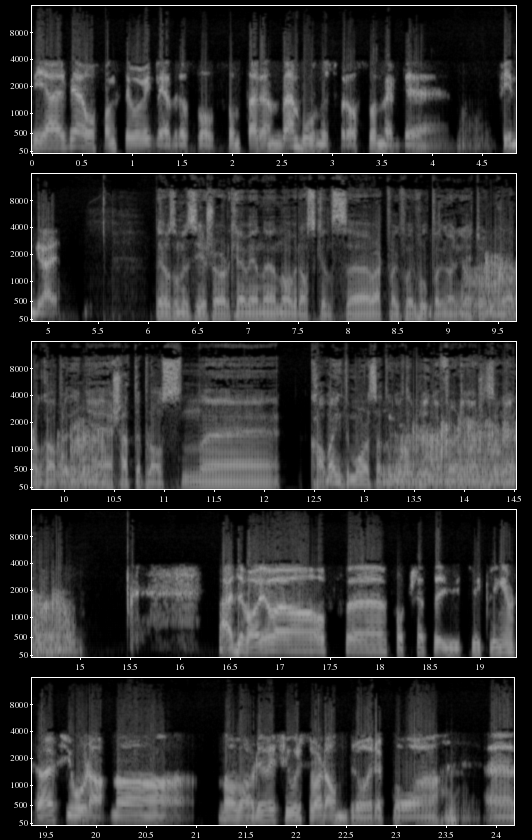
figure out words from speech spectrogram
vi er, vi er offensive og vi gleder oss voldsomt. Det er, en, det er en bonus for oss og en veldig fin greie. Det er jo som du sier sjøl, Kevin, en overraskelse i hvert fall for Fotball-Norge at dere klarte å kapre den sjetteplassen. Eh, hva var egentlig målsettinga til Bryne før denne sesongen? Nei, Det var jo å fortsette utviklingen fra i fjor. da. Nå nå var det jo I fjor så var det andre året på, eh,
